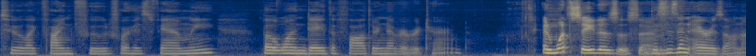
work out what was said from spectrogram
to like find food for his family. But one day the father never returned. And what state is this in? This is in Arizona,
